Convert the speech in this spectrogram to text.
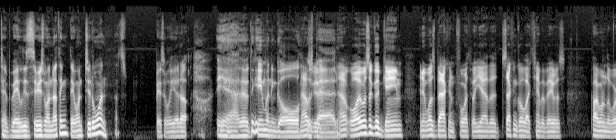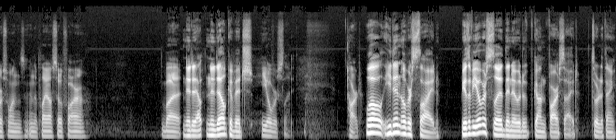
Tampa Bay leads the series one nothing. They won two to one. That's basically it. Uh, yeah, the, the game winning goal That was, was bad. That- well, it was a good game, and it was back and forth. But yeah, the second goal by Tampa Bay was probably one of the worst ones in the playoffs so far. But Nedel- Nedeljkovic he overslid hard. Well, he didn't overslide because if he overslid, then it would have gone far side, sort of thing.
